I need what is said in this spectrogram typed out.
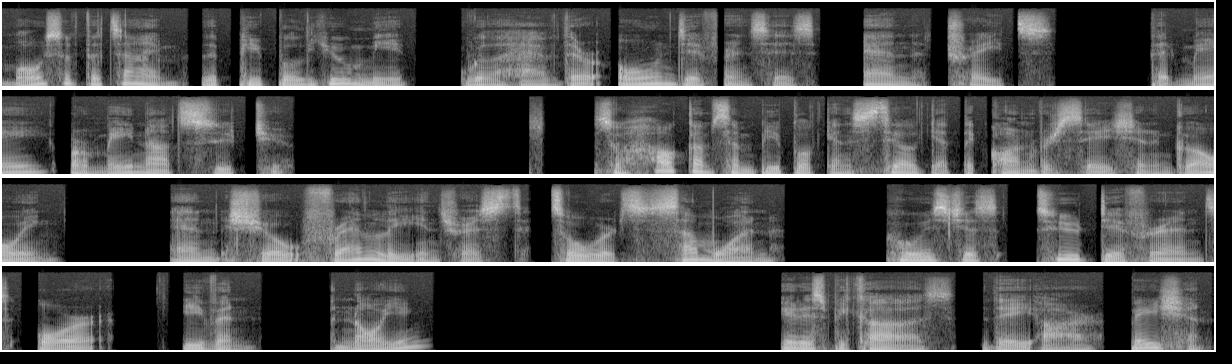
most of the time, the people you meet will have their own differences and traits that may or may not suit you. So, how come some people can still get the conversation going and show friendly interest towards someone who is just too different or even annoying? It is because they are patient.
